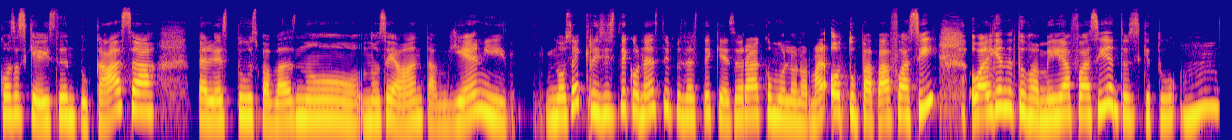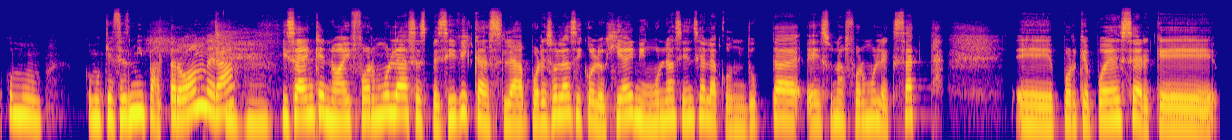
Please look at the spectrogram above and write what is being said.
cosas que viste en tu casa, tal vez tus papás no, no se llevaban tan bien y no sé, creciste con esto y pensaste que eso era como lo normal, o tu papá fue así, o alguien de tu familia fue así, entonces que tú, mm, como, como que ese es mi patrón, ¿verdad? Y saben que no hay fórmulas específicas, la, por eso la psicología y ninguna ciencia de la conducta es una fórmula exacta, Eh, porque puede ser que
